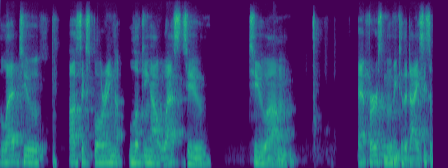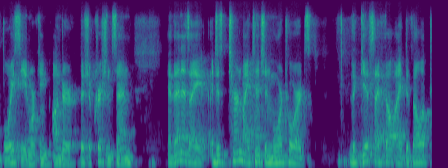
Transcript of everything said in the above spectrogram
led to us exploring looking out west to to um, at first moving to the Diocese of Boise and working under Bishop Christensen. And then as I, I just turned my attention more towards the gifts I felt I developed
